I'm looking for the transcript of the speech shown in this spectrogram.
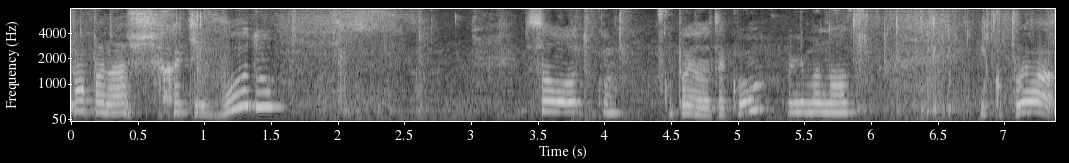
Папа наш хотів воду солодку. Купила таку лимонад. І купила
